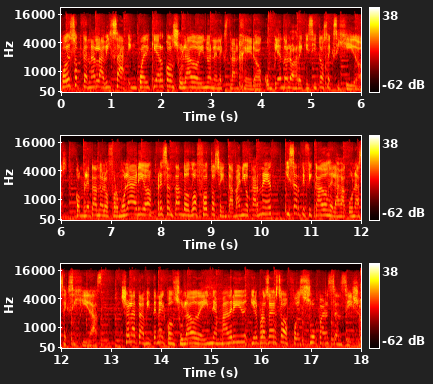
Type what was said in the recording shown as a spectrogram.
Podés obtener la visa en cualquier consulado indio en el extranjero, cumpliendo los requisitos exigidos, completando los formularios, presentando dos fotos en tamaño carnet y certificados de las vacunas exigidas. Yo la tramité en el consulado de India en Madrid y el proceso fue súper sencillo.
